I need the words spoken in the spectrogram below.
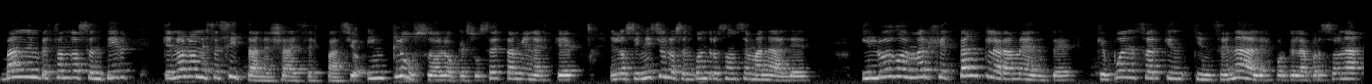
van empezando a sentir que no lo necesitan ya ese espacio. Incluso lo que sucede también es que en los inicios los encuentros son semanales y luego emerge tan claramente que pueden ser quincenales porque la persona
